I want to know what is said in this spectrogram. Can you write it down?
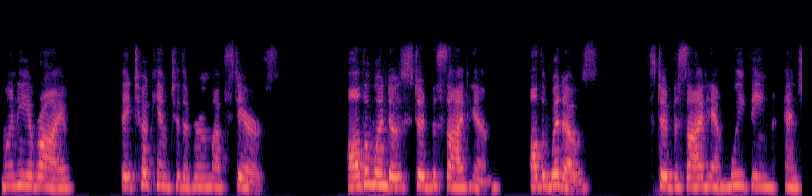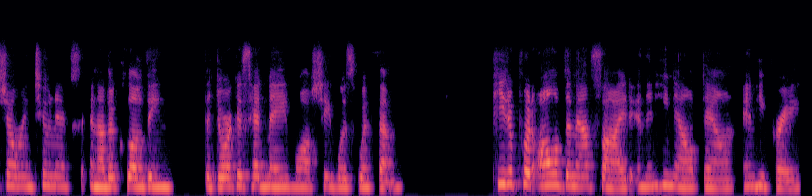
when he arrived, they took him to the room upstairs. All the windows stood beside him, all the widows stood beside him, weeping and showing tunics and other clothing that Dorcas had made while she was with them. Peter put all of them outside, and then he knelt down and he prayed.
